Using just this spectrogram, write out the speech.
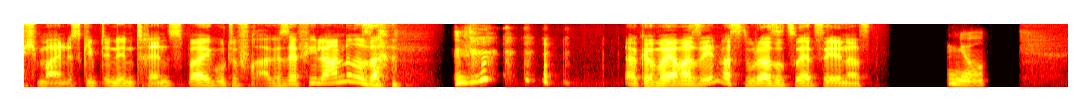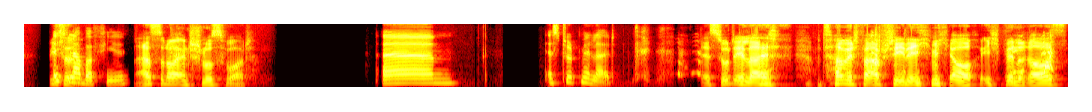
ich meine, es gibt in den Trends bei Gute Frage sehr viele andere Sachen. Da können wir ja mal sehen, was du da so zu erzählen hast. Ja. Ich laber viel. Hast du noch ein Schlusswort? Ähm, es tut mir leid. Es tut ihr leid. Und damit verabschiede ich mich auch. Ich bin raus.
